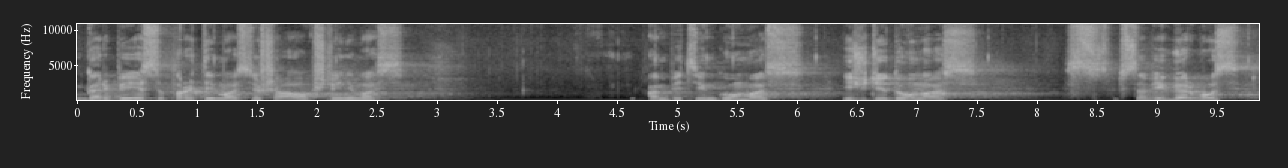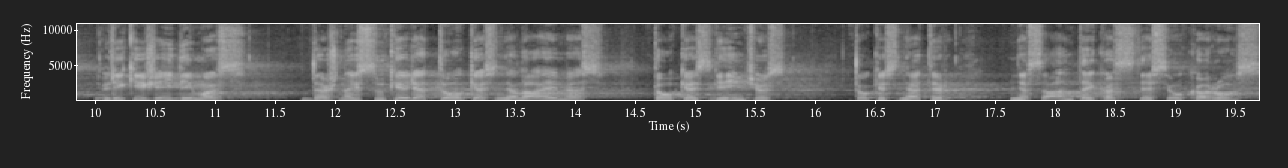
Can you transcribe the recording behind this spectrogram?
garbės supratimas, išaukštinimas, ambicingumas, išdidumas, savigarbus lyg įžeidimas dažnai sukelia tokias nelaimės, tokias ginčius, tokias net ir nesantaikas, tiesiog karus.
